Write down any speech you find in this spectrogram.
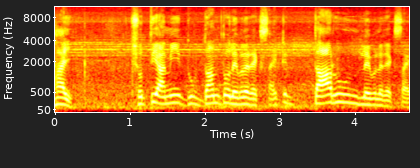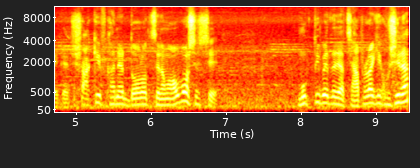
ভাই, সত্যি আমি দুর্দান্ত লেভেলের এক্সাইটেড দারুণ লেভেলের এক্সাইটেড শাকিব খানের দরদ সিনেমা অবশেষে মুক্তি পেতে যাচ্ছে। আপনারা কি খুশি না?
